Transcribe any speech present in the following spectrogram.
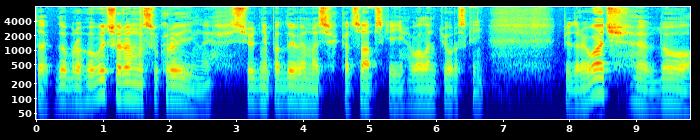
Так, доброго вечора, ми з України. Сьогодні подивимось кацапський волонтерський підривач е, до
